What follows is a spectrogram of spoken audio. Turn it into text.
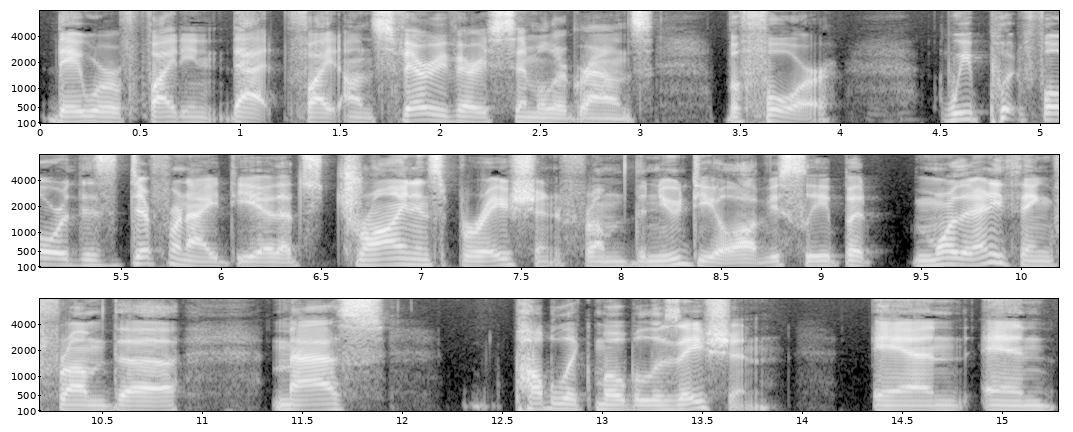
they were fighting that fight on very very similar grounds before. We put forward this different idea that's drawing inspiration from the New Deal, obviously, but more than anything from the mass public mobilization and and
